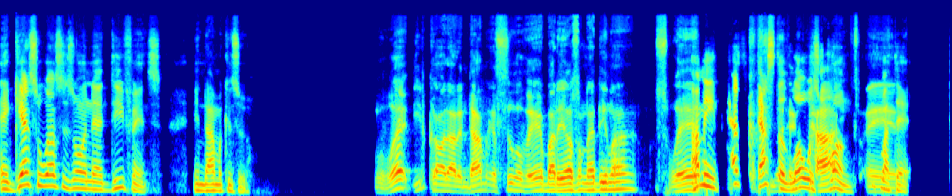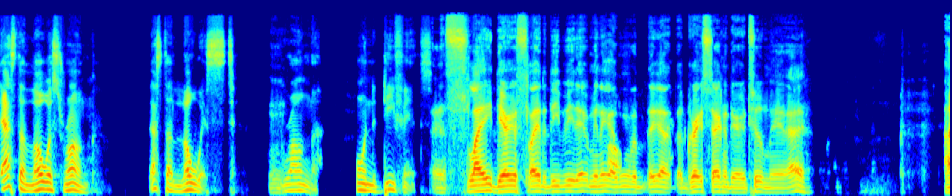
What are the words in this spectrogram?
And guess who else is on that defense? In Suh. What? You called out Ndamukong Suh over everybody else on that D line? Sweat. I mean, that's that's the lowest rung. And- that. That's the lowest rung. That's the lowest Mm. rung on the defense. and Slay, Darius Slay, the DB. They, I mean, they Oh. got one of the, they got a great secondary too, man. I, I, I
